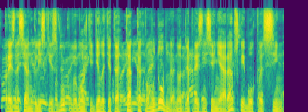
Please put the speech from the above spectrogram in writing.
Произнося английский звук, вы можете делать это так, как вам удобно, но для произнесения арабской буквы «син»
